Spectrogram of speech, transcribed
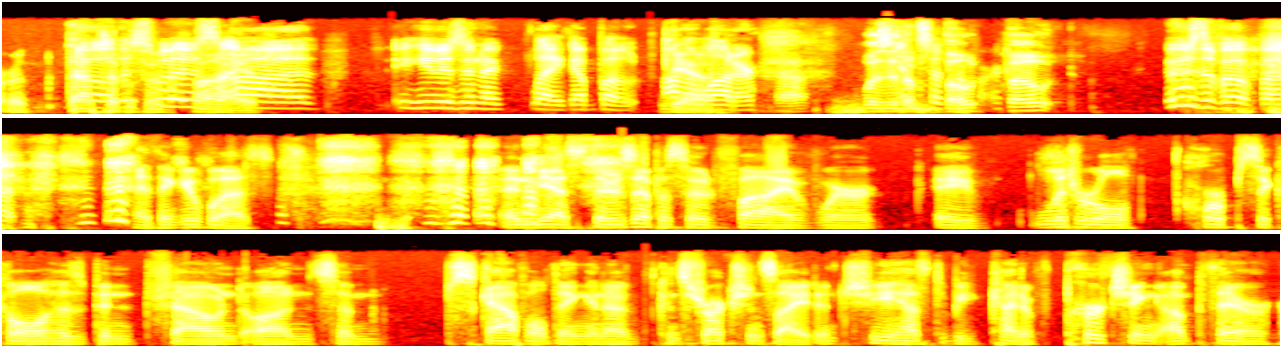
or that's no, this episode was five. uh he was in a like a boat on Yeah. the water. Was it a boat Park. boat? It was a boat boat. I think it was. and yes, there's episode five where a literal corpsicle has been found on some scaffolding in a construction site, and she has to be kind of perching up there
